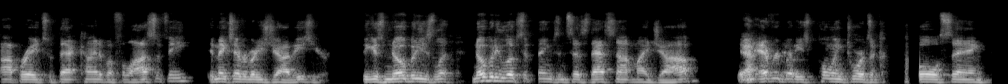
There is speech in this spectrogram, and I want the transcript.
operates with that kind of a philosophy, it makes everybody's job easier because nobody's nobody looks at things and says that's not my job. Yeah. And everybody's pulling towards a goal saying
